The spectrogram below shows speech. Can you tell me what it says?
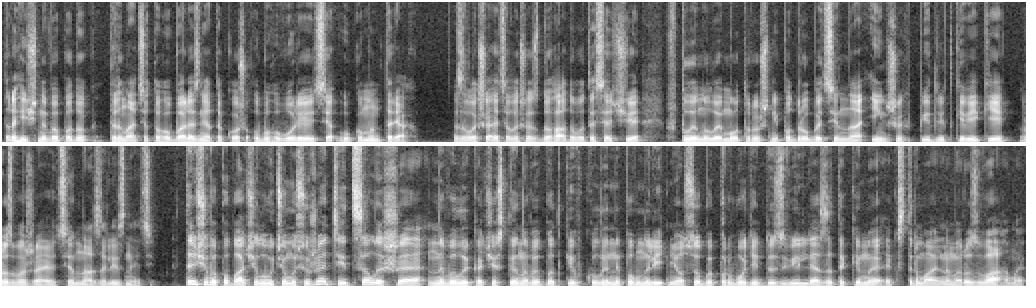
Трагічний випадок 13 березня також обговорюється у коментарях. Залишається лише здогадуватися, чи вплинули моторошні подробиці на інших підлітків, які розважаються на залізниці. Те, що ви побачили у цьому сюжеті, це лише невелика частина випадків, коли неповнолітні особи проводять дозвілля за такими екстремальними розвагами.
